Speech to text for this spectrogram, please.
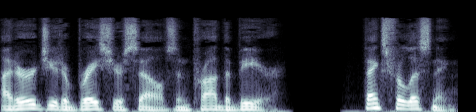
I'd urge you to brace yourselves and prod the BEAHR. Thanks for listening.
